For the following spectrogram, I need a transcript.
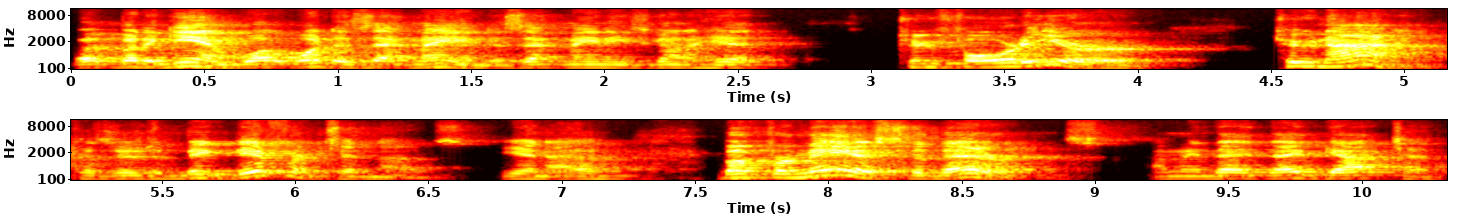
But but again, what what does that mean? Does that mean he's going to hit 240 or 290? Because there's a big difference in those. You know, but for me, it's the veterans. I mean, they they've got to.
